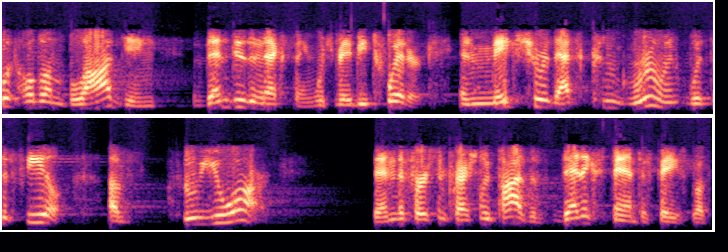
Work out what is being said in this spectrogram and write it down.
foothold on blogging, then do the next thing, which may be Twitter, and make sure that's congruent with the feel of who you are. Then the first impression will be positive. Then expand to Facebook.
